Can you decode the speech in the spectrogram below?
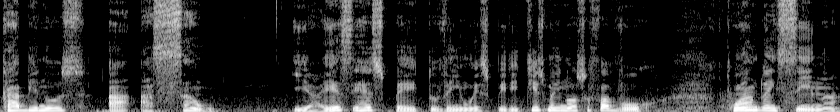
Cabe-nos a ação. E a esse respeito vem o Espiritismo em nosso favor, quando ensina:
